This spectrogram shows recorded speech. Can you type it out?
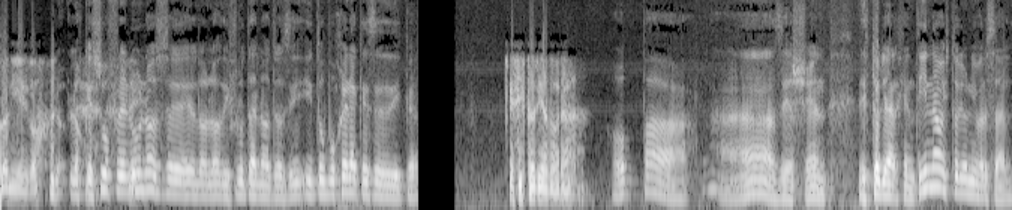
lo niego. Los que sufren sí. unos eh, lo, lo, disfrutan otros. ¿Y, ¿Y, tu mujer a qué se dedica? Es historiadora. Opa, ah. ¿De historia argentina o historia universal?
